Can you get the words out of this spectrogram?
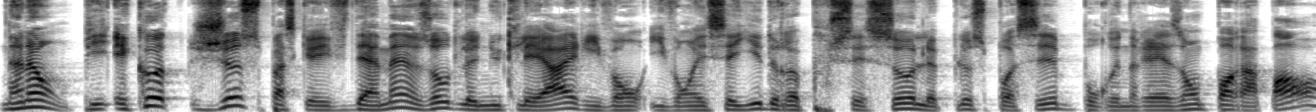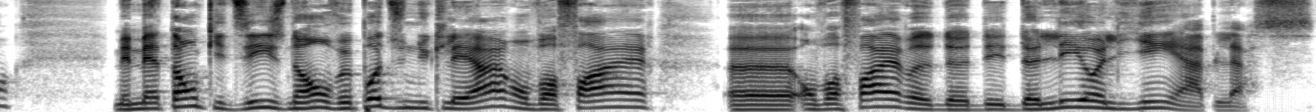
Non, non. Puis écoute, juste parce qu'évidemment, eux autres, le nucléaire, ils vont, ils vont essayer de repousser ça le plus possible pour une raison par rapport. Mais mettons qu'ils disent non, on veut pas du nucléaire, on va faire, euh, on va faire de, de- de l'éolien à la place.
